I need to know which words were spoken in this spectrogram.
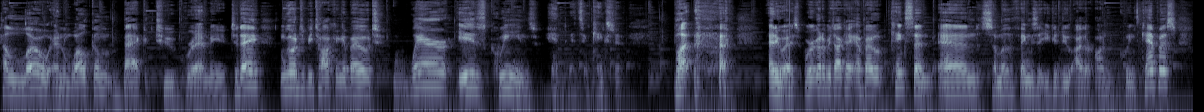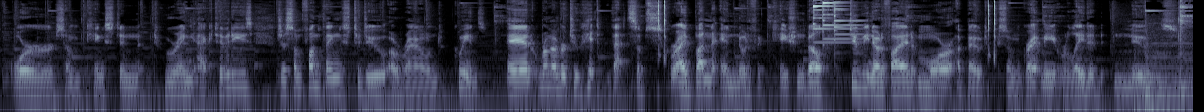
Hello and welcome back to Grant Me. Today I'm going to be talking about where is Queens? Hint, it's in Kingston. But anyways, we're going to be talking about Kingston and some of the things that you can do either on Queens campus or some Kingston touring activities, just some fun things to do around Queens. And remember to hit that subscribe button and notification bell to be notified more about some Grant Me related news.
